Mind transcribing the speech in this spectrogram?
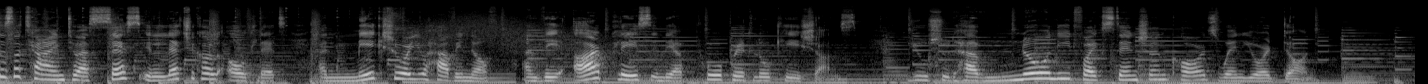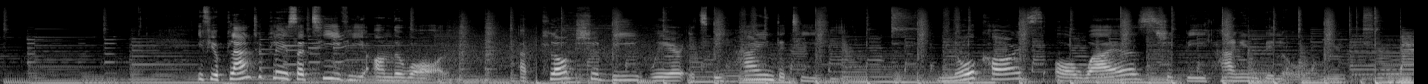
This is a time to assess electrical outlets and make sure you have enough and they are placed in the appropriate locations. You should have no need for extension cords when you're done. If you plan to place a TV on the wall, a plug should be where it's behind the TV. No cords or wires should be hanging below.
